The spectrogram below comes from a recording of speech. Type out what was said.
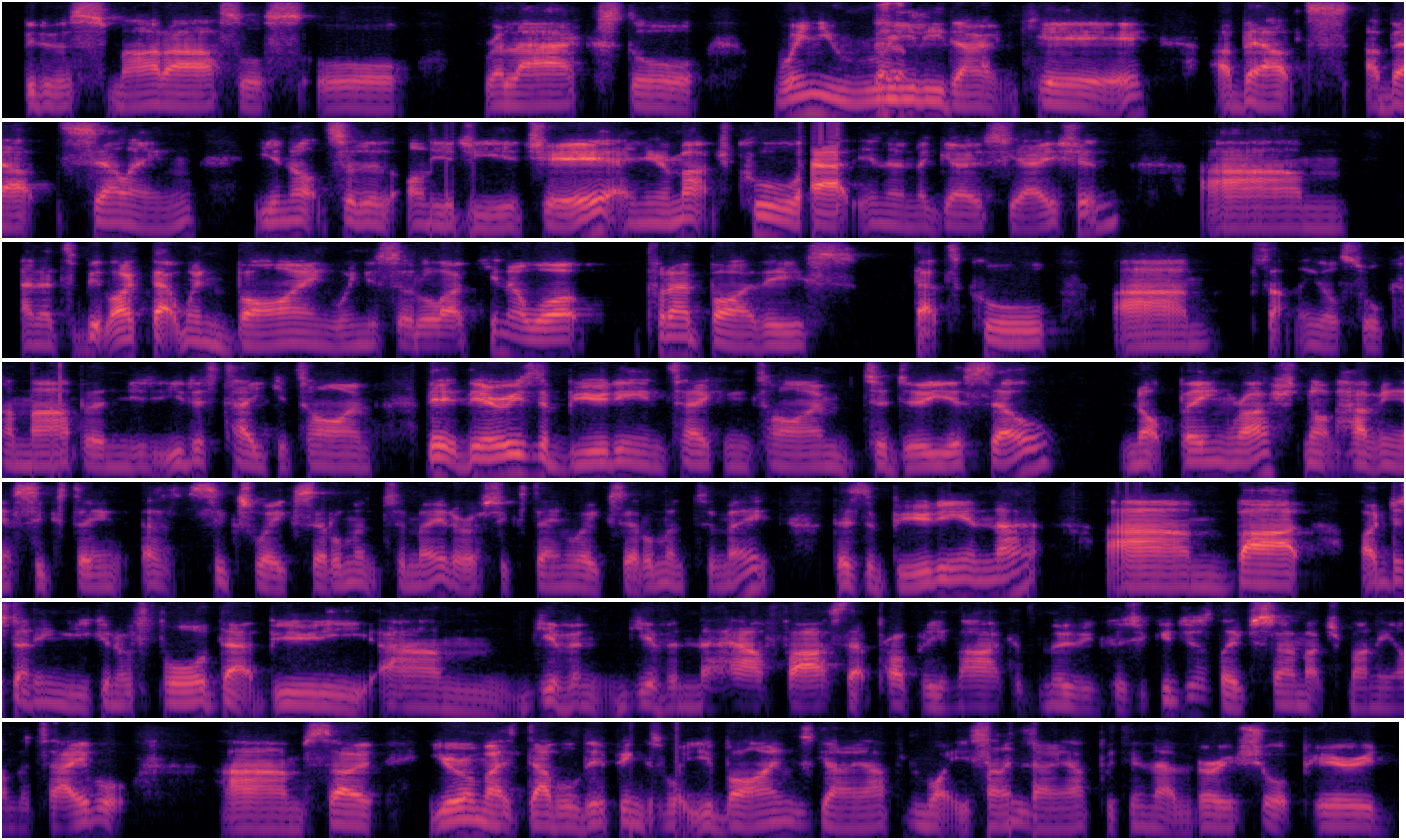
bit of a smart ass or or relaxed or when you really don't care about about selling, you're not sort of on the edge of your chair, and you're much cooler at in a negotiation. Um, and it's a bit like that when buying, when you're sort of like, you know what, if I buy this, that's cool. Um, something else will come up, and you, you just take your time. There, there is a beauty in taking time to do your sell, not being rushed, not having a 16, a six week settlement to meet or a 16 week settlement to meet. There's a beauty in that. Um, but I just don't think you can afford that beauty, um, given given how fast that property market's moving, because you can just leave so much money on the table. Um, so you're almost double dipping because what you're buying is going up and what you're selling is going up within that very short period.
